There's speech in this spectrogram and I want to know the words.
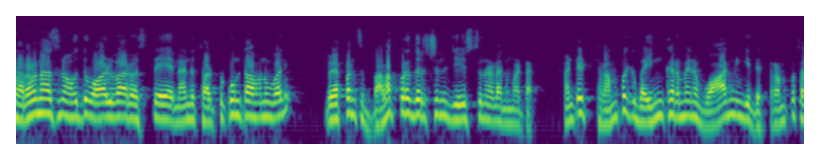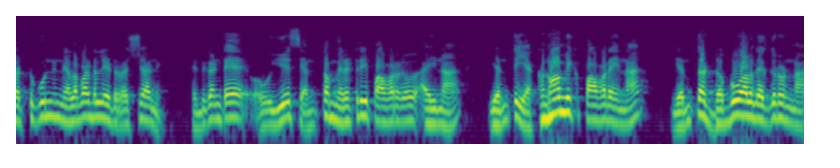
సర్వనాశనం అవుద్ది వరల్డ్ వార్ వస్తే నన్ను తట్టుకుంటావు నువ్వు అని వెపన్స్ బల ప్రదర్శన చేస్తున్నాడు అనమాట అంటే ట్రంప్కి భయంకరమైన వార్నింగ్ ఇది. ట్రంప్ తట్టుకుని నిలబడలేడు రష్యాని. ఎందుకంటే యుఎస్ ఎంత మిలిటరీ పవర్ అయినా ఎంత ఎకనామిక్ పవర్ అయినా ఎంత డబ్బు వాళ్ళ దగ్గర ఉన్నా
